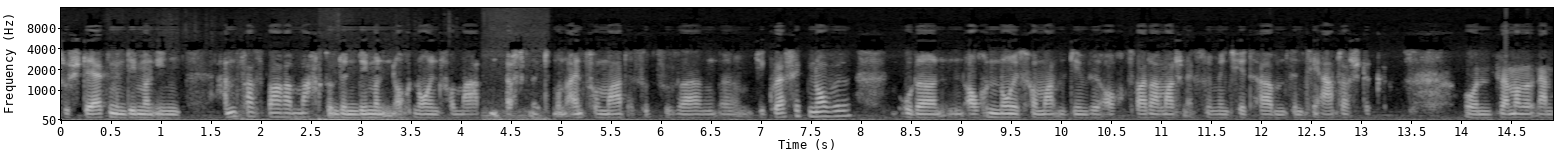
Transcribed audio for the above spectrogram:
zu stärken, indem man ihn anfassbarer macht und indem man ihn auch neuen Formaten öffnet. Und ein Format ist sozusagen ähm, die Graphic Novel oder auch ein neues Format, mit dem wir auch zwei, dreimal schon experimentiert haben, sind Theaterstücke. Und sagen wir mal, mit einem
